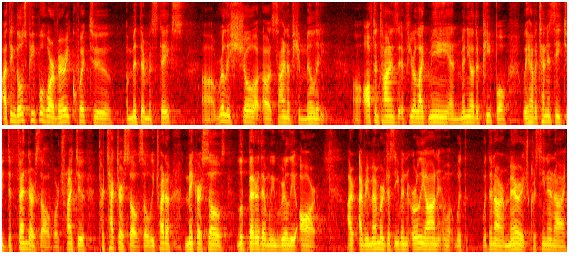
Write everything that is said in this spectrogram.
I think those people who are very quick to admit their mistakes uh, really show a, a, sign of humility. Uh, oftentimes, if you're like me and many other people, we have a tendency to defend ourselves or try to protect ourselves. So we try to make ourselves look better than we really are. I, I remember just even early on with, within our marriage, Christina and I,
